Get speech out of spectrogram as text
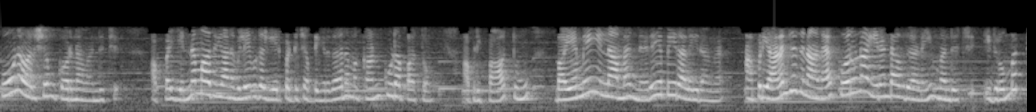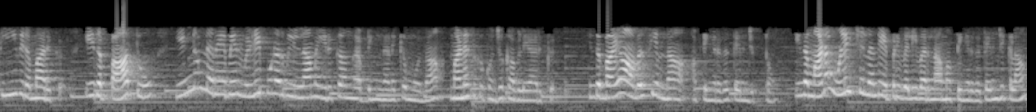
போன வருஷம் கொரோனா வந்துச்சு. அப்ப என்ன மாதிரியான விளைவுகள் ஏற்பட்டுச்சு அப்படிங்கறத நம்ம கண் கூட பார்த்தோம். அப்படி பார்த்தும் பயமே இல்லாம நிறைய பேர் அலையுறாங்க. அப்படி அலைஞ்சதுனால கொரோனா இரண்டாவது அலையும் வந்துச்சு இது ரொம்ப தீவிரமா இருக்கு. இத பார்த்தும் இன்னும் நிறைய பேர் விழிப்புணர்வு இல்லாம இருக்காங்க அப்படின்னு நினைக்கும் போது தான் மனசுக்கு கொஞ்சம் கவலையா இருக்கு. இந்த பயம் அவசியம் தான் அப்படிங்கறத தெரிஞ்சுக்கிட்டோம். இந்த மன உளைச்சல் இருந்து எப்படி வெளிவரலாம் அப்படிங்கறத தெரிஞ்சுக்கலாம்.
